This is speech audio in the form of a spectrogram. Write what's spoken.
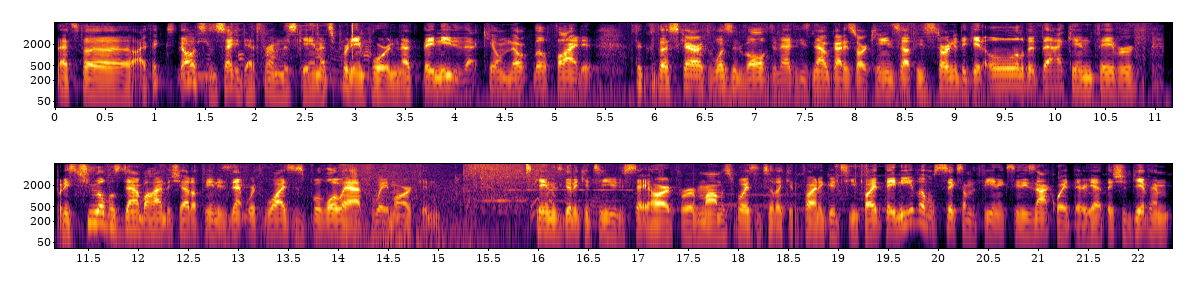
That's the I think no, oh, it's the second death for him this game. That's pretty important. That they needed that kill, and they'll they'll find it. I think the Skywrath was involved in that. He's now got his arcanes up. He's starting to get a little bit back in favor, but he's two levels down behind the Shadow Fiend. His net worth wise is below halfway mark, and this game is going to continue to stay hard for Mama's Boys until they can find a good team fight. They need level six on the Phoenix, and he's not quite there yet. They should give him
